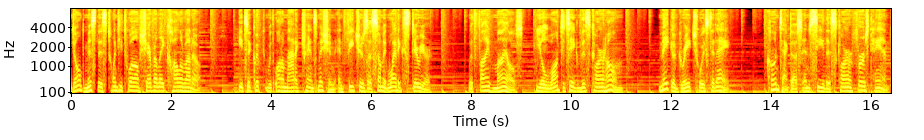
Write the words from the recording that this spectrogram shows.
Don't miss this 2012 Chevrolet Colorado. It's equipped with automatic transmission and features a Summit White exterior. With 5 miles, you'll want to take this car home. Make a great choice today. Contact us and see this car firsthand.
